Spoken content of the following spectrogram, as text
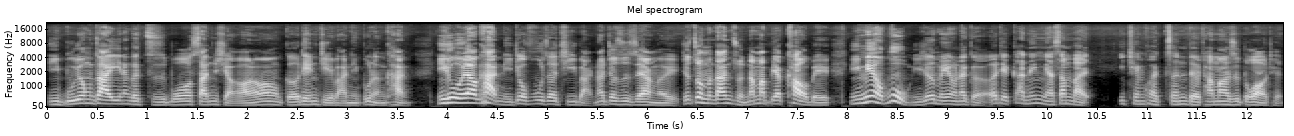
你不用在意那个直播三小啊，然后隔天解盘你不能看。你如果要看，你就付这七百，那就是这样而已，就这么单纯。他妈不要靠呗，你没有付你就没有那个，而且干你娘三百一千块真的他妈是多少钱？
